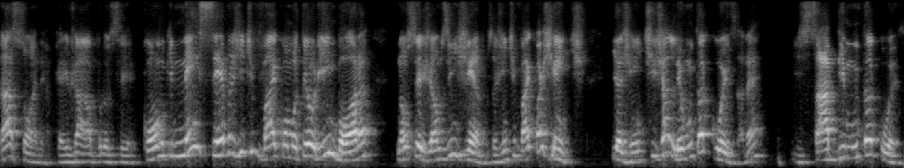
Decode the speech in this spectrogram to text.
tá, Sônia? Que aí eu já abro você. Como que nem sempre a gente vai com uma teoria, embora não sejamos ingênuos. A gente vai com a gente. E a gente já leu muita coisa, né? E sabe muita coisa.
